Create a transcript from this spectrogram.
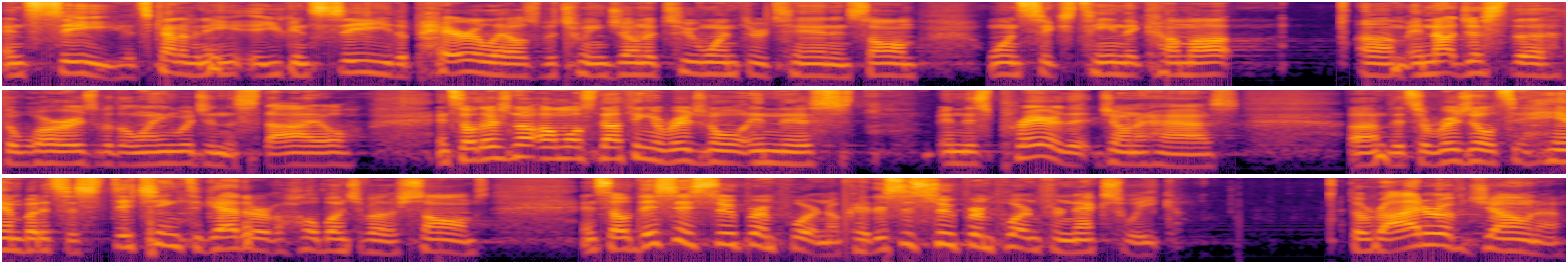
and see. It's kind of neat. You can see the parallels between Jonah 2 1 through 10 and Psalm 116 that come up. Um, and not just the, the words, but the language and the style. And so there's no, almost nothing original in this, in this prayer that Jonah has um, that's original to him, but it's a stitching together of a whole bunch of other Psalms. And so this is super important, okay? This is super important for next week. The writer of Jonah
